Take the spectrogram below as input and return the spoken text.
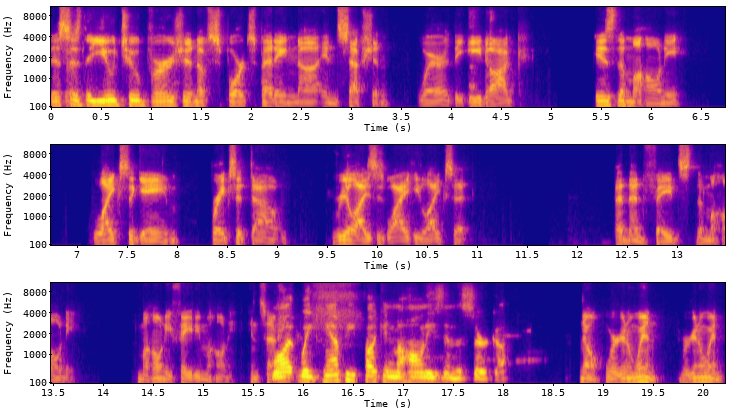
This is the YouTube version of sports betting uh, Inception, where the E Dog is the Mahoney, likes a game, breaks it down, realizes why he likes it, and then fades the Mahoney. Mahoney fading Mahoney. Inception. Well, we can't be fucking Mahoney's in the circa. No, we're gonna win. We're gonna win.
